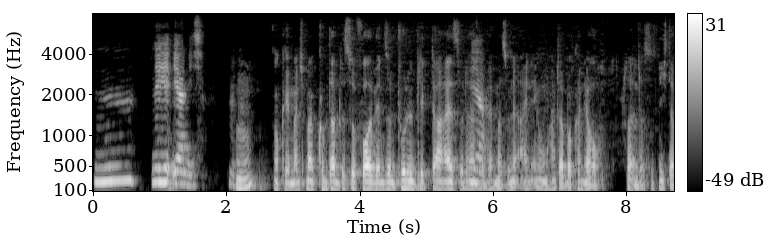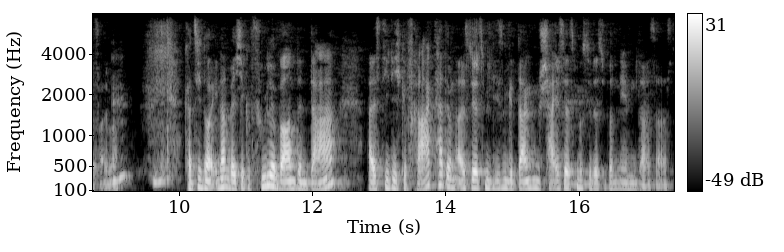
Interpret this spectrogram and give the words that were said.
Hm, nee, eher nicht. Hm. Mhm. Okay, manchmal kommt einem das so vor, wenn so ein Tunnelblick da ist oder ja. wenn man so eine Einengung hat, aber kann ja auch sein, dass es nicht der Fall war. Mhm. Mhm. Kannst du dich noch erinnern, welche Gefühle waren denn da, als die dich gefragt hatte und als du jetzt mit diesem Gedanken, scheiße, jetzt musst du das übernehmen, da saßt?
